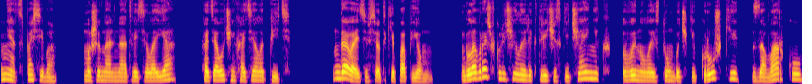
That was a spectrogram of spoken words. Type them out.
«Нет, спасибо», — машинально ответила я, хотя очень хотела пить. «Давайте все-таки попьем». Главврач включила электрический чайник, вынула из тумбочки кружки, заварку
